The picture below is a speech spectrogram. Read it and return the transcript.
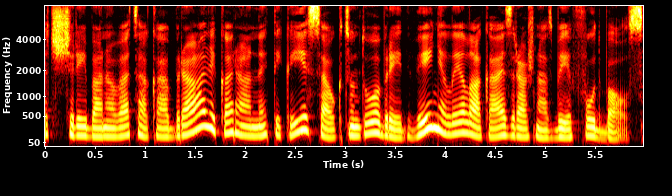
atšķirībā no vecākā brāļa, karā netika iesaukts, un tobrīd viņa lielākā aizraušanās bija futbols.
